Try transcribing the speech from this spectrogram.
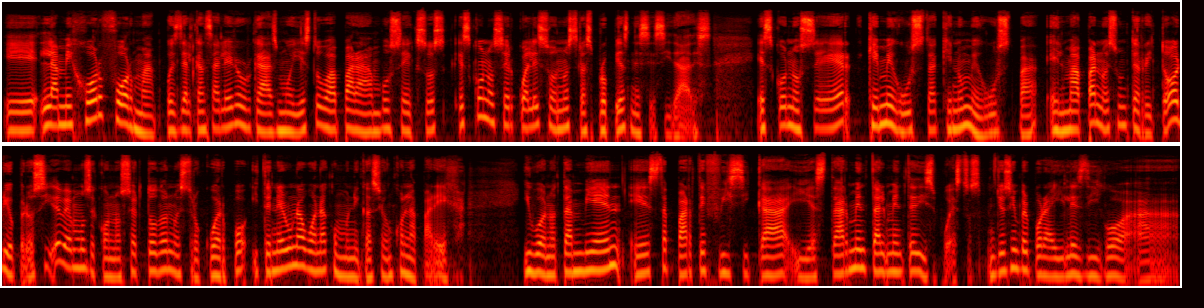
Eh, la mejor forma pues, de alcanzar el orgasmo, y esto va para ambos sexos, es conocer cuáles son nuestras propias necesidades. Es conocer qué me gusta, qué no me gusta. El mapa no es un territorio, pero sí debemos de conocer todo nuestro cuerpo y tener una buena comunicación con la pareja. Y bueno, también esta parte física y estar mentalmente dispuestos. Yo siempre por ahí les digo a,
